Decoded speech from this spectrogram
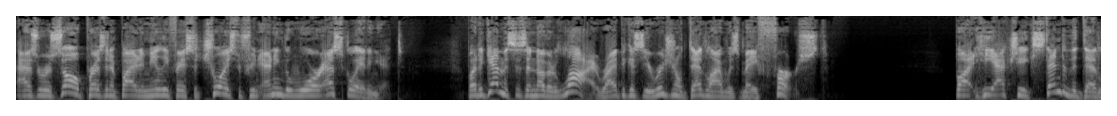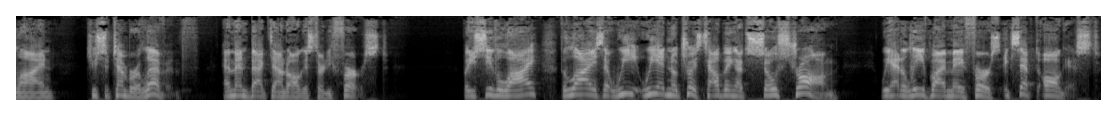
As a result, President Biden immediately faced a choice between ending the war or escalating it. But again, this is another lie, right? Because the original deadline was May 1st. But he actually extended the deadline to September 11th and then back down to August 31st. But you see the lie? The lie is that we we had no choice. Taliban got so strong, we had to leave by May 1st, except August.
